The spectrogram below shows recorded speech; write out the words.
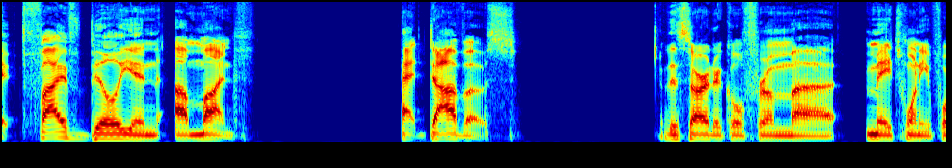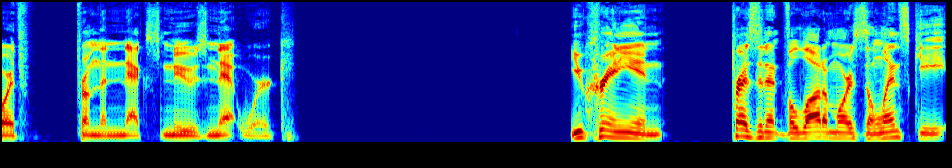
five billion a month at Davos. This article from uh, May 24th from the Next News Network. Ukrainian President Volodymyr Zelensky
